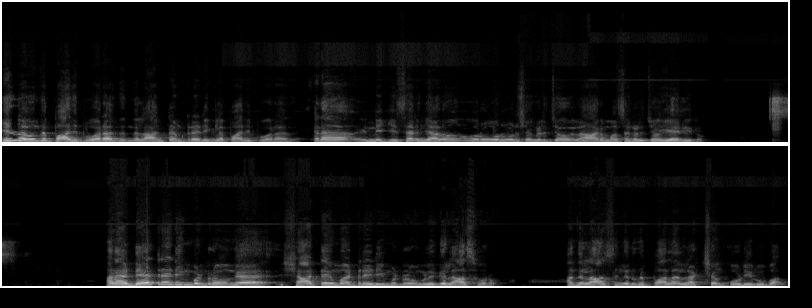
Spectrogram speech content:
இதுல வந்து பாதிப்பு வராது. இந்த லாங் டேர்ம் ட்ரேடிங்ல பாதிப்பு வராது. ஏன்னா இன்னைக்கு சரிஞ்சாலும் ஒரு ஒரு வருஷம் கழிச்சோ இல்ல ஆறு மாசம் கழிச்சோ ஏறிடும் ஆனா டே ட்ரேடிங் பண்றவங்க ஷார்ட் டைமா ட்ரேடிங் பண்றவங்களுக்கு லாஸ் வரும். அந்த லாஸ்ங்கிறது பல லட்சம் கோடி ரூபாய்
